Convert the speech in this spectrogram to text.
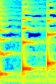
Thank you.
